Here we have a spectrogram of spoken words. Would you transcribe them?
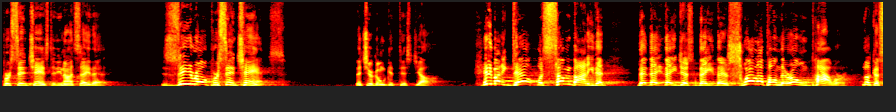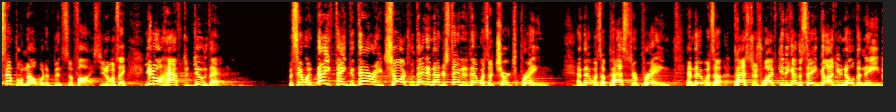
percent chance, did he not say that? Zero percent chance that you're going to get this job. Anybody dealt with somebody that, that they, they just, they, they swell up on their own power? Look, a simple no would have been suffice. You know what I'm saying? You don't have to do that. But see, when they think that they're in charge, but they didn't understand that there was a church praying and there was a pastor praying, and there was a pastor's wife getting together saying, God, you know the need.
